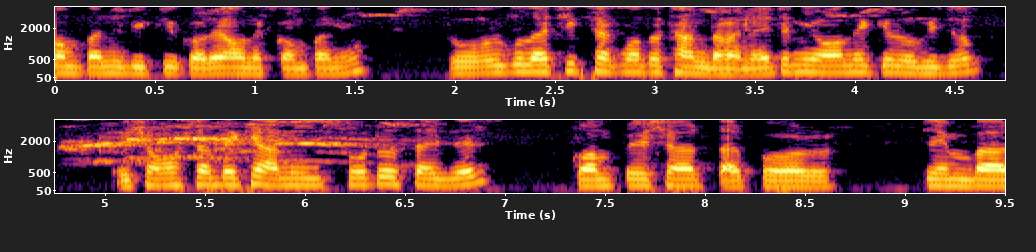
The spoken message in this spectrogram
কোম্পানি বিক্রি করে, অনেক কোম্পানি তো ওইগুলা ঠিকঠাক মতো ঠান্ডা হয় না। এটা নিয়ে অনেকের অভিযোগ। এই সমস্যা দেখে আমি ছোট সাইজের কম্প্রেসার তারপর চেম্বার,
